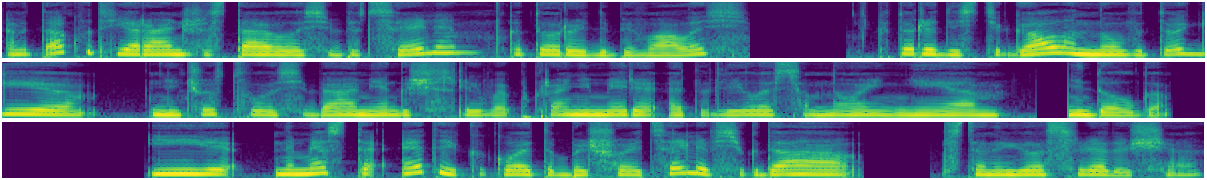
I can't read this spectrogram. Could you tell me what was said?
Вот так вот я раньше ставила себе цели, которые добивалась, которые достигала, но в итоге не чувствовала себя мега счастливой. По крайней мере, это длилось со мной не недолго. И на место этой какой-то большой цели всегда становилось следующее.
